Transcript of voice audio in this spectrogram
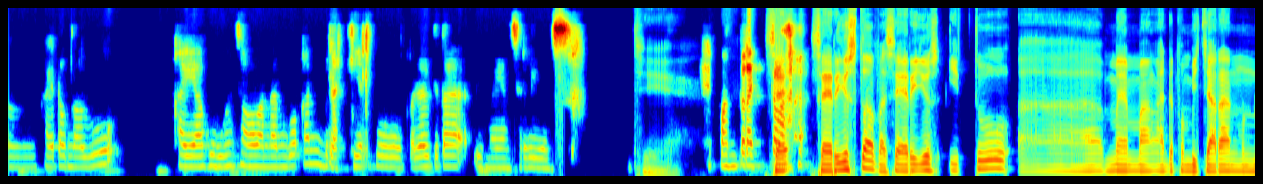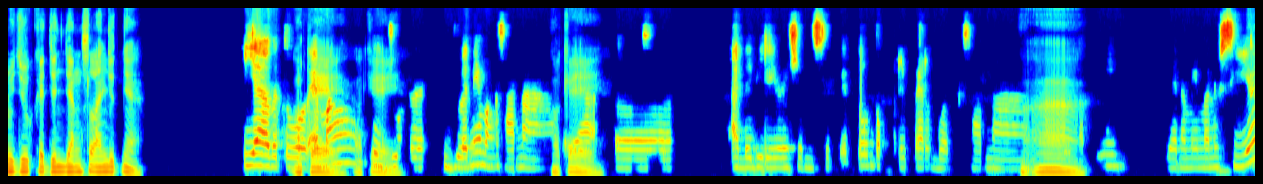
eh, kayak tahun lalu kayak hubungan sama mantan gue kan berakhir tuh, padahal kita lumayan serius. Cie. Kontrak Se- serius tuh apa? Serius itu eh, memang ada pembicaraan menuju ke jenjang selanjutnya. Iya betul. Oke, emang oke. tujuan tujuannya emang ke sana. Oke. Kayak eh, ada di relationship itu untuk prepare buat ke sana. Ah, Tapi ya namanya manusia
